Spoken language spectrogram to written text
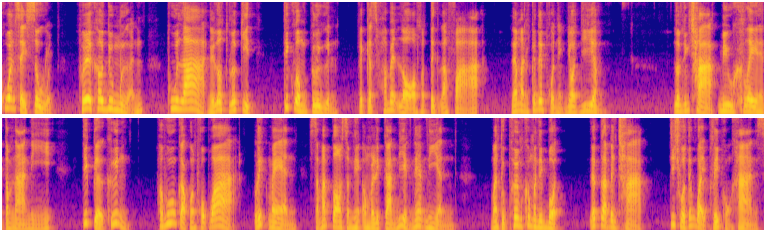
ควรใส่สูทเพื่อให้เขาดูเหมือนผู้ล่าในโลกธุรกิจที่กลมกลืนไปกับสภาพแวดล้อมของตึกลาฟ้า และมันก็ได้ผลอย่างยอดเยี่ยม รวมถึงฉากบิลเคลย์ในตำนานนี้ ที่เกิดขึ้นเพราะผู้กำกับคนพบว่าลิกแมนสามารถปลอมสำเนียงอเมริกันได้อย่างแนบเนียน มันถูกเพิ่มเข้ามาในบท แล้วกลายเป็นฉากที่โชว์ทั้งไหวพริบของฮันส์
